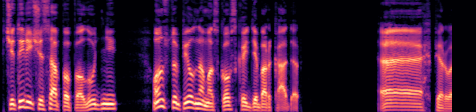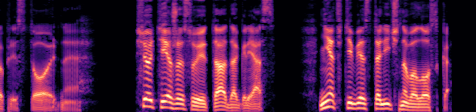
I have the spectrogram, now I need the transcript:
В четыре часа пополудни он ступил на московский дебаркадер. Эх, первопрестольная! Все те же суета да грязь. Нет в тебе столичного лоска.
